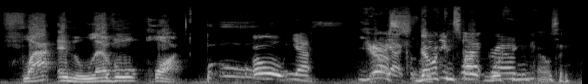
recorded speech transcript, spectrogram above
flat and level plot. Oh yes. Yes. Yeah, now I can start flat ground. working in housing.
